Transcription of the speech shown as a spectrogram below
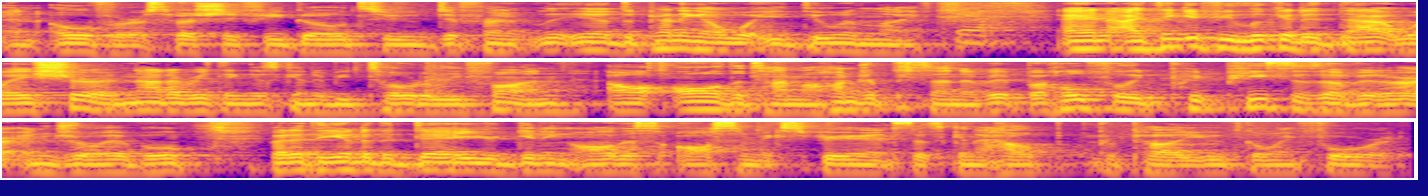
and over, especially if you go to different, you know, depending on what you do in life. Yeah. And I think if you look at it that way, sure, not everything is going to be totally fun all, all the time, 100% of it, but hopefully pieces of it are enjoyable. But at the end of the day, you're getting all this awesome experience that's going to help propel you going forward.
